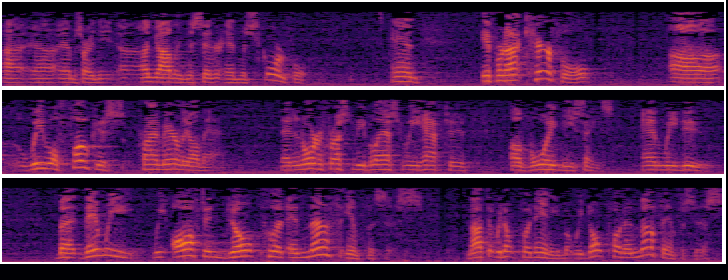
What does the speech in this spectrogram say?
I'm sorry, the ungodly, the sinner, and the scornful. And if we're not careful, uh, we will focus primarily on that. That in order for us to be blessed, we have to avoid these things. And we do. But then we, we often don't put enough emphasis, not that we don't put any, but we don't put enough emphasis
